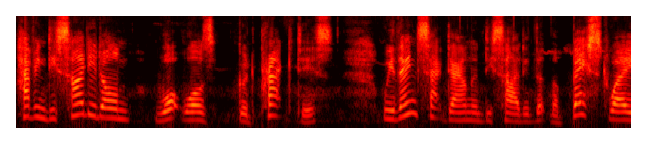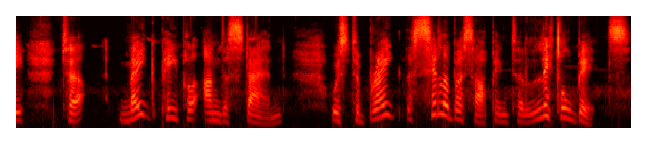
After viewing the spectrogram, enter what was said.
Having decided on what was good practice, we then sat down and decided that the best way to make people understand was to break the syllabus up into little bits,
